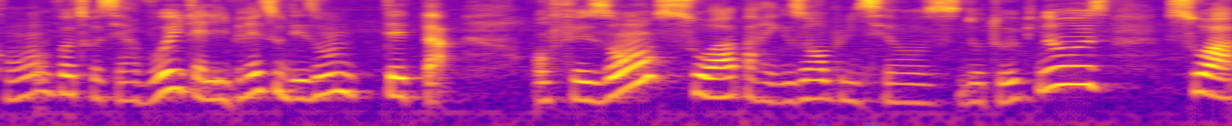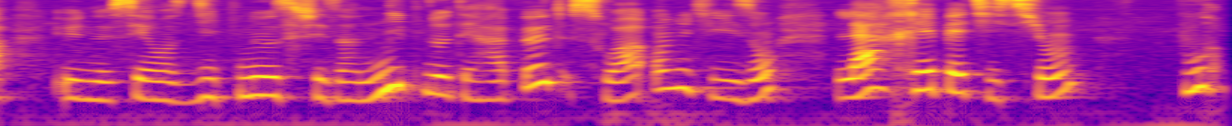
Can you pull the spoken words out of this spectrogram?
quand votre cerveau est calibré sous des ondes θ. En faisant soit par exemple une séance d'auto-hypnose, soit une séance d'hypnose chez un hypnothérapeute, soit en utilisant la répétition pour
